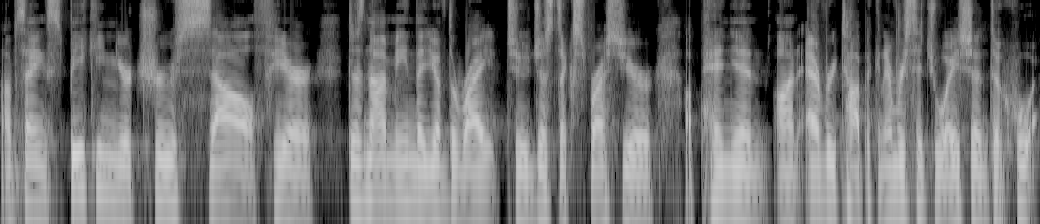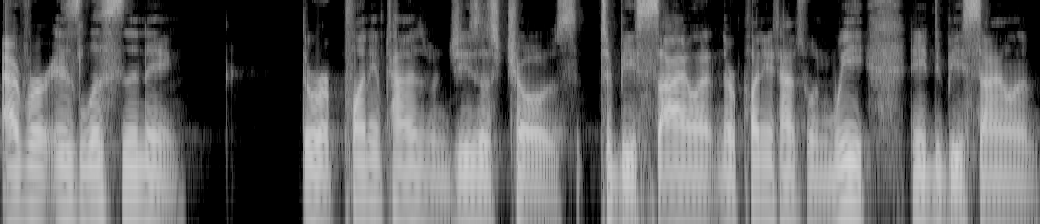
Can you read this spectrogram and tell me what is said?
I'm saying. Speaking your true self here does not mean that you have the right to just express your opinion on every topic and every situation to whoever is listening. There were plenty of times when Jesus chose to be silent, and there are plenty of times when we need to be silent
